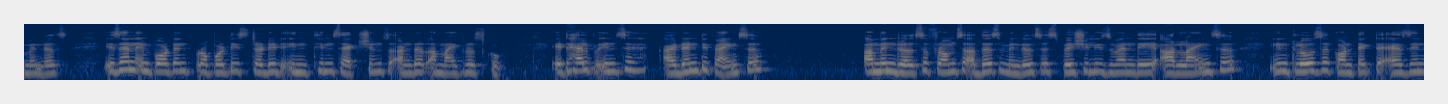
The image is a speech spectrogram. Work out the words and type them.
minerals is an important property studied in thin sections under a microscope. It helps in identifying minerals from other minerals, especially when they are lying in close contact as in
